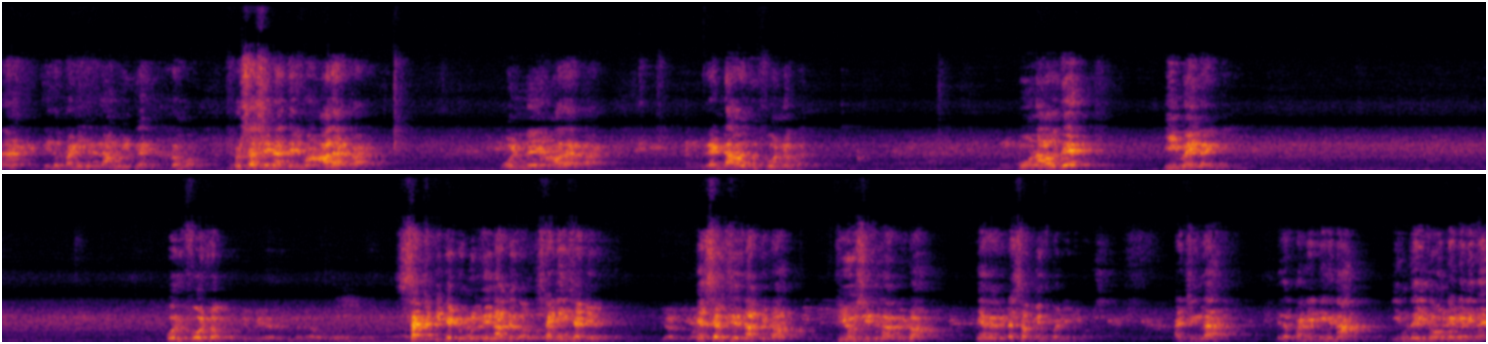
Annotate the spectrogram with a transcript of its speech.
ஆ பண்ணிக்கிறேன்னா உங்களுக்கு ரொம்ப. ப்ரொசஸ் என்ன தெரியுமா? ஆதார் கார்டு ஒன்று ஆதார் கார்டு ரெண்டாவது ஃபோன் நம்பர் மூணாவது இமெயில் ஐடி ஒரு ஃபோட்டோ சர்டிஃபிகேட் உங்களுக்கு என்ன இருக்குதோ ஸ்டடி சர்டிஃபிகேட் எஸ்எல்சி இருக்கட்டும் பியூசி இருக்கட்டும் எங்ககிட்ட சப்மிட் பண்ணிடுவோம். ஆச்சுங்களா இதை பண்ணிட்டீங்கன்னா இந்த இதுவும் கிடைக்குது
